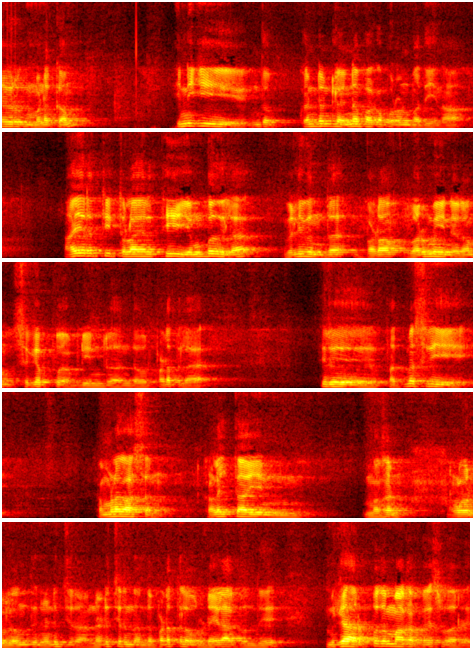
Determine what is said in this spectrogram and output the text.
அனைவருக்கும் வணக்கம். இன்றைக்கி இந்த கண்டென்ட்டில் என்ன பார்க்க போகிறோன்னு பார்த்தீங்கன்னா ஆயிரத்தி தொள்ளாயிரத்தி எண்பதில் வெளிவந்த படம் வறுமை நிறம் சிகப்பு அப்படின்ற அந்த ஒரு படத்தில் திரு பத்மஸ்ரீ கமலஹாசன் கலைத்தாயின் மகன் அவர்கள் வந்து நடிச்சிரு நடிச்சிருந்த அந்த படத்தில் ஒரு டைலாக் வந்து மிக அற்புதமாக பேசுவார்.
